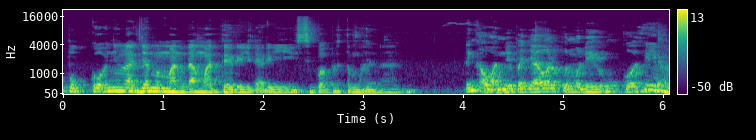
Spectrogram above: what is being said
pokoknya lah jangan memandang materi dari sebuah pertemanan. Ting kawan dia pajak walaupun mau diungkut. Iya.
